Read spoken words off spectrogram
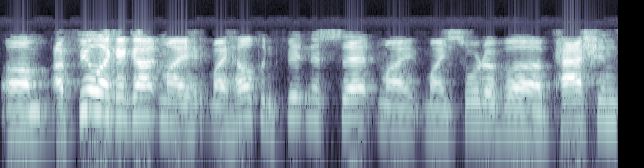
um, I feel like I got my my health and fitness set, my my sort of uh, passion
